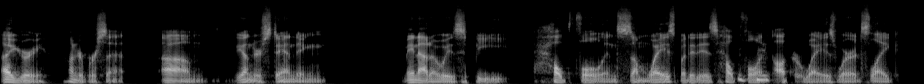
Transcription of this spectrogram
I agree, hundred percent. Um, the understanding may not always be helpful in some ways, but it is helpful in other ways where it's like,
